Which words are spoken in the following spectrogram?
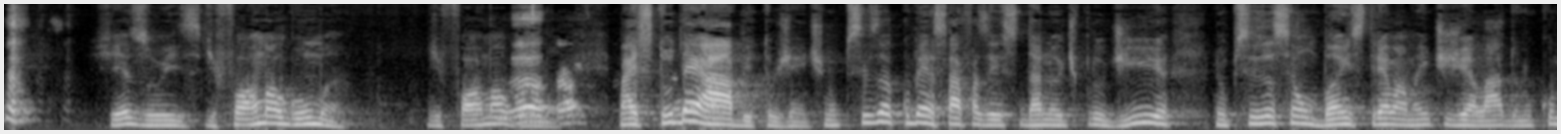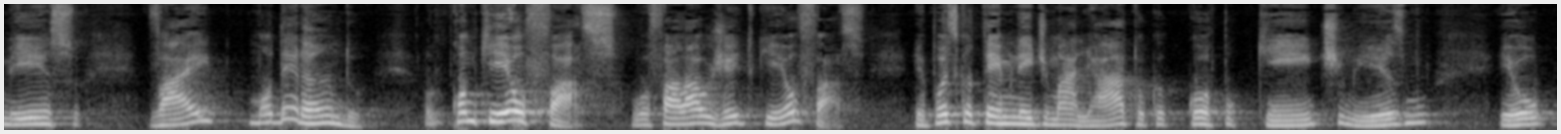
Jesus, de forma alguma. De forma alguma. Não, tá... Mas tudo é hábito, gente. Não precisa começar a fazer isso da noite para o dia. Não precisa ser um banho extremamente gelado no começo. Vai moderando. Como que eu faço? Vou falar o jeito que eu faço. Depois que eu terminei de malhar, tô com o corpo quente mesmo, eu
